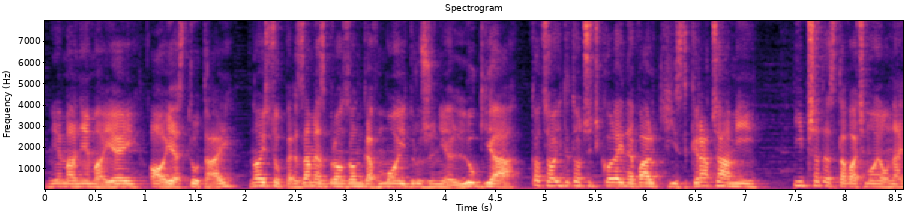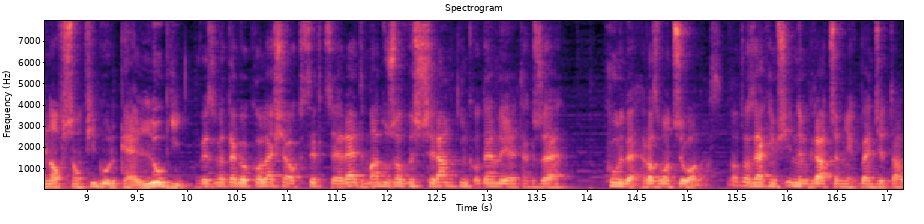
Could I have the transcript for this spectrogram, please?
Nie ma, nie ma jej. O, jest tutaj. No i super, zamiast Bronzonga w mojej drużynie Lugia. To co, idę toczyć kolejne walki z graczami i przetestować moją najnowszą figurkę Lugi. Wyzwę tego kolesia o ksywce Red, ma dużo wyższy ranking ode mnie, także kurde, rozłączyło nas. No to z jakimś innym graczem niech będzie ta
